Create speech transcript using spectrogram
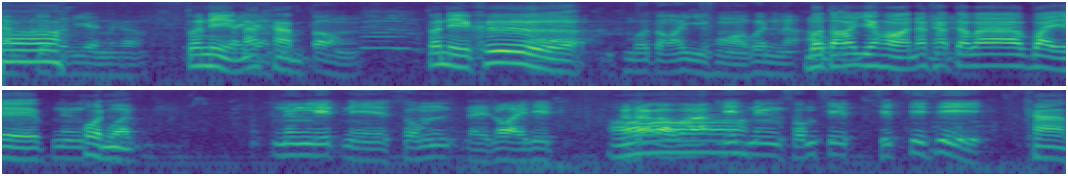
น้ำจดทะเบียนนะครับตัวนี้นะครับ ใช้อย่างถูกต้องตัวนี้คือบ่ต้องเอายี่ห้อเพิ่นละบ่ต้องเอายี่ห้อนะครับ แต่ว่าไว้หนึ่งพ่นขวดหนึ่งลิตรนี่สมได้ร้อยลิตรอ๋อแต่ถ้าว่าลิตรหนึ่งสมสิบสิบซีซีครับ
